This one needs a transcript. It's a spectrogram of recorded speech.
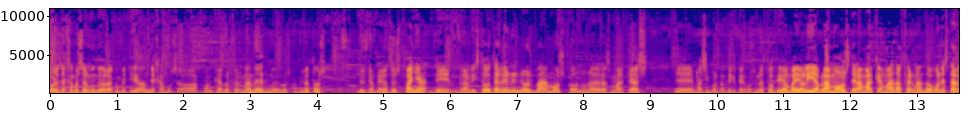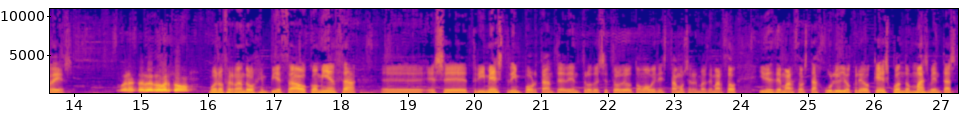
Pues dejamos el mundo de la competición, dejamos a Juan Carlos Fernández, uno de los copilotos del Campeonato de España de Rally Terreno y nos vamos con una de las marcas eh, más importantes que tenemos en nuestra ciudad, en Valladolid. Hablamos de la marca Amada. Fernando, buenas tardes. Buenas tardes, Roberto. Bueno, Fernando, empieza o comienza eh, ese trimestre importante dentro del sector del automóvil. Estamos en el mes de marzo y desde marzo hasta julio yo creo que es cuando más ventas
